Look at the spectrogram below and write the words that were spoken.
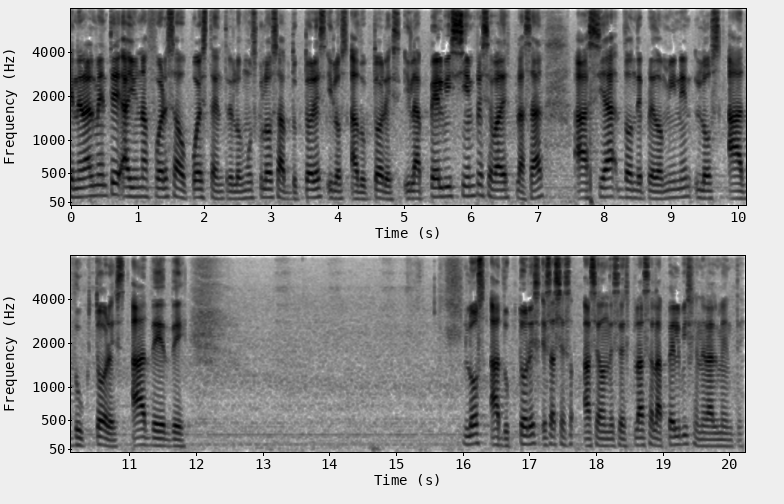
Generalmente hay una fuerza opuesta entre los músculos abductores y los aductores y la pelvis siempre se va a desplazar hacia donde predominen los aductores, ADD. Los aductores es hacia, hacia donde se desplaza la pelvis generalmente.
